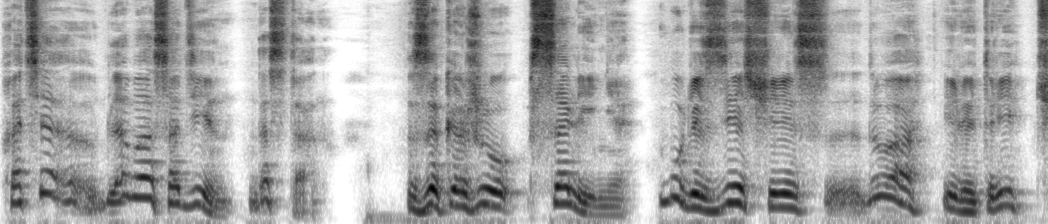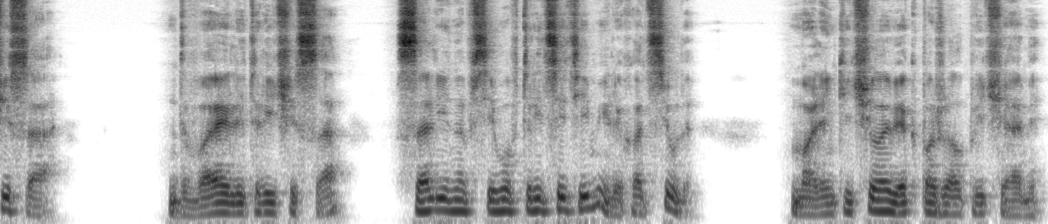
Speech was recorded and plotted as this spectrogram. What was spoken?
Хотя для вас один достану. Закажу в Салине. Будет здесь через два или три часа». «Два или три часа? Салина всего в тридцати милях отсюда». Маленький человек пожал плечами.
